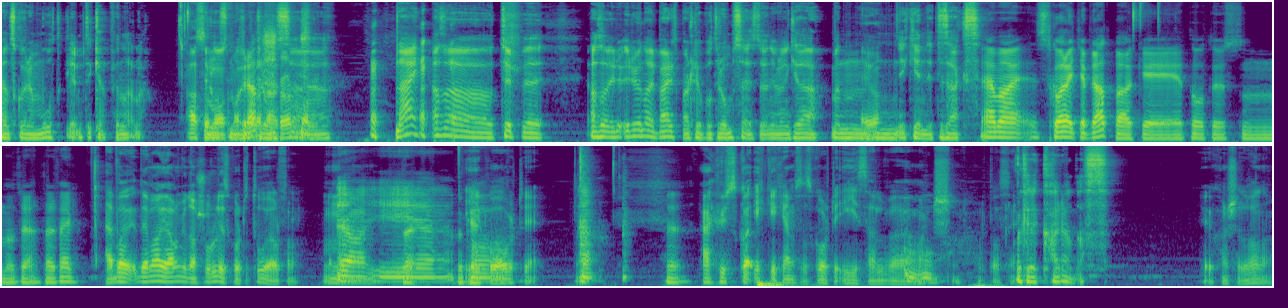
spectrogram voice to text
men skåra mot Glimt i cupfinale? Altså Rosenborg Tromsø- Nei, altså type Altså, Runar Berg spilte jo på Tromsø en stund, gjorde han ikke det? Men Jo. ikke i 96. Jeg Skåra ikke Brattbakk i 2003? Tar jeg feil? Var- Det var Jan Gunnar Solli skåret to, iallfall. Men Ja, uh, i eh, Ok, på overtid. ja. Jeg husker ikke hvem som skårte i selve matchen. Var si. Ikke det Karadas? Jo, kanskje det var det.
